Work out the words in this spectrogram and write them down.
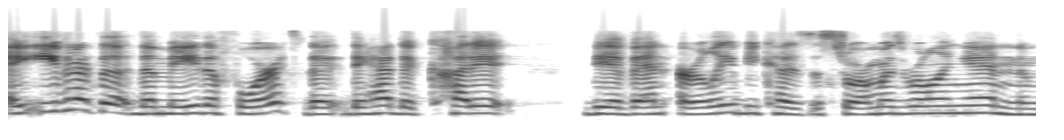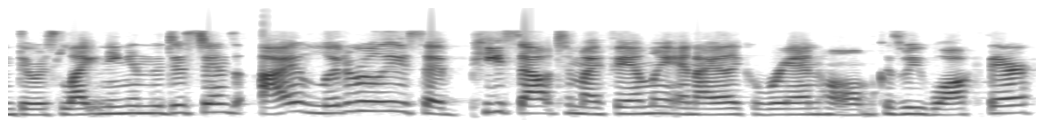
Even at the, the May the 4th, they, they had to cut it the event early because the storm was rolling in and there was lightning in the distance. I literally said peace out to my family and I like ran home because we walked there.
